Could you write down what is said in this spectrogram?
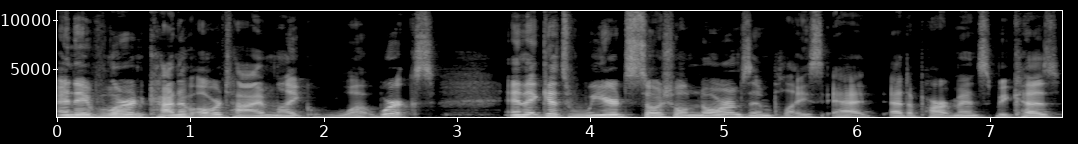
and they've learned kind of over time like what works. And it gets weird social norms in place at, at departments because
